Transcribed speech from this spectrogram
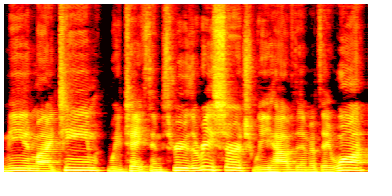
me and my team. We take them through the research. We have them, if they want,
